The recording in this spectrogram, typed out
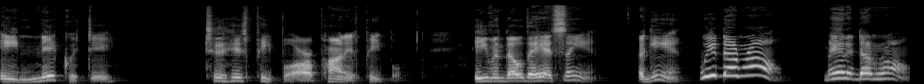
iniquity to his people or upon his people, even though they had sinned. Again, we had done wrong. Man had done wrong.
